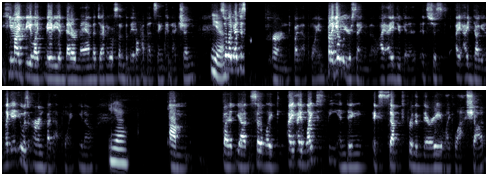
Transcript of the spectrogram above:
He might be like maybe a better man than Jack Nicholson, but they don't have that same connection. Yeah. So like I just earned by that point. But I get what you're saying though. I, I do get it. It's just I, I dug it. Like it, it was earned by that point, you know. yeah. Um but yeah, so like I, I liked the ending except for the very like last shot.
